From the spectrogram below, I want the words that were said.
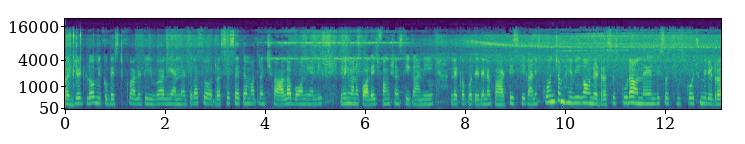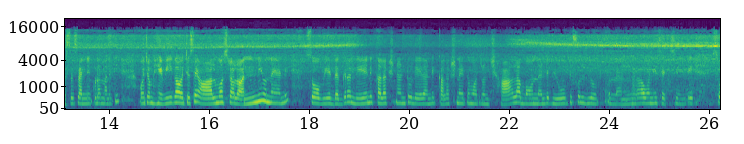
బడ్జెట్లో మీకు బెస్ట్ క్వాలిటీ ఇవ్వాలి అన్నట్టుగా సో డ్రెస్సెస్ అయితే మాత్రం చాలా బాగున్నాయండి. ఈవెన్ మన కాలేజ్ ఫంక్షన్స్కి కానీ లేకపోతే ఏదైనా పార్టీస్కి కానీ కొంచెం హెవీగా ఉండే డ్రెస్సెస్ కూడా ఉన్నాయండి. సో చూసుకోవచ్చు. మీరు ఈ డ్రెస్సెస్ అన్నీ కూడా మనకి కొంచెం హెవీగా వచ్చేసి ఆల్మోస్ట్ ఆల్ అన్నీ ఉన్నాయండి. సో వీరి దగ్గర లేని కలెక్షన్ అంటూ లేదండి. కలెక్షన్ అయితే మాత్రం చాలా బాగుందండి. బ్యూటిఫుల్ బ్యూటిఫుల్ లంగా ఓని సెట్స్ ఏంటి. సో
